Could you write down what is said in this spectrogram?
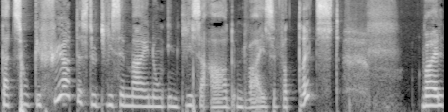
dazu geführt, dass du diese Meinung in dieser Art und Weise vertrittst? Weil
